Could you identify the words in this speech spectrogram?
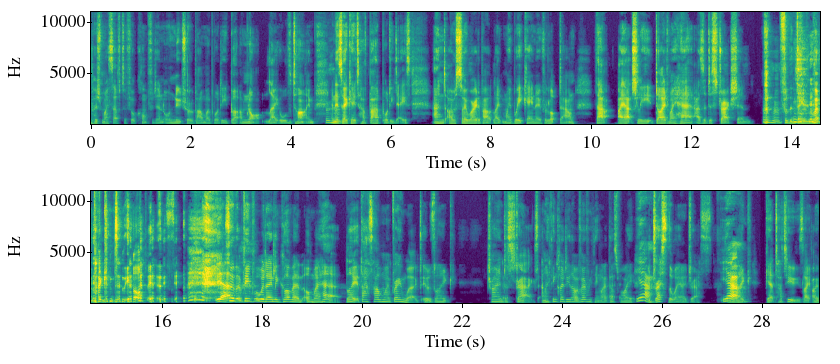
push myself to feel confident or neutral about my body, but I'm not like all the time. And it's Mhm. okay to have bad body days. And I was so worried about like my weight gain over lockdown that I actually dyed my hair as a distraction Mhm. for the day we went back into the office. Yeah. So that people would only comment on my hair. Like that's how my brain worked. It was like try and distract. And I think I do that with everything. Like that's why I dress the way I dress. Yeah. like get tattoos. Like I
